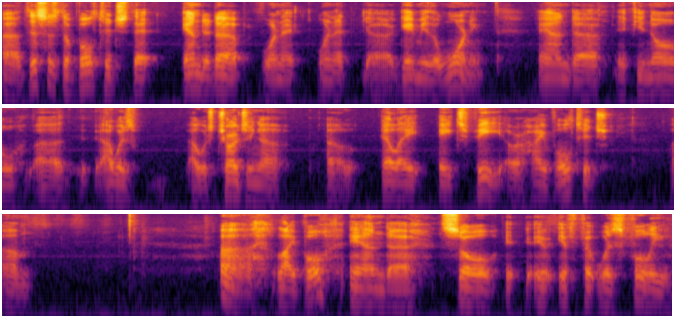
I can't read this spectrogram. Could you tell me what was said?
uh, this is the voltage that ended up when it when it uh, gave me the warning. And uh, if you know, uh, I was I was charging a, a LIHV or high voltage um, uh, lipo, and uh, so it, if it was fully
